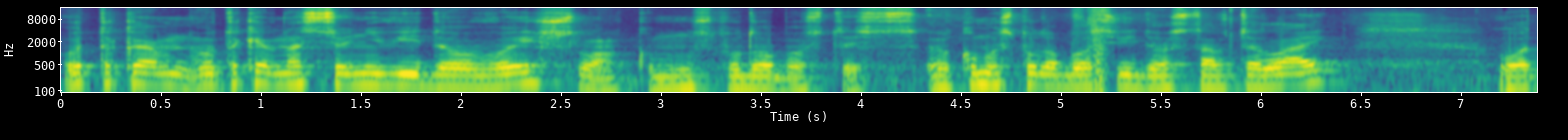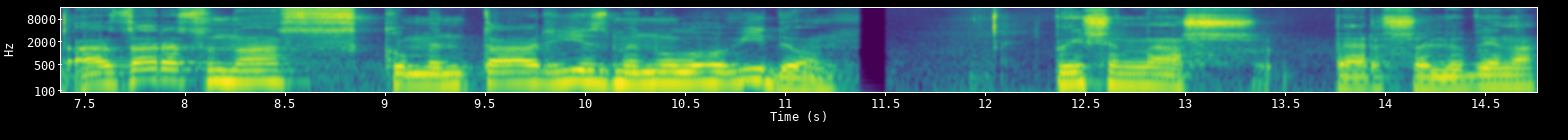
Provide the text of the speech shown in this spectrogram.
От таке, от таке в нас сьогодні відео вийшло. Кому сподобалось, кому сподобалось відео, ставте лайк. От, а зараз у нас коментарі з минулого відео. Пише наш перша людина.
